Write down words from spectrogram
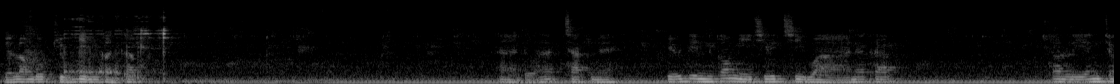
เดี๋ยวลองดูผิวดินก่อนครับอ่าดูฮะชัดไหมผิวดินก็มีชีวิตชีวานะครับถ้าเลี้ยงจะ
